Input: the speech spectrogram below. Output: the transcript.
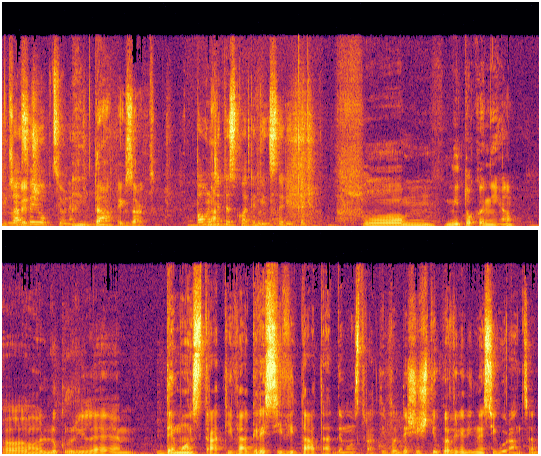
Înțelegi? Lasă-i opțiunea. Da, exact. Paul, da. ce te scoate din sărite? Uh, mitocănia, uh, lucrurile demonstrative, agresivitatea demonstrativă, deși știu că vine din nesiguranță,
